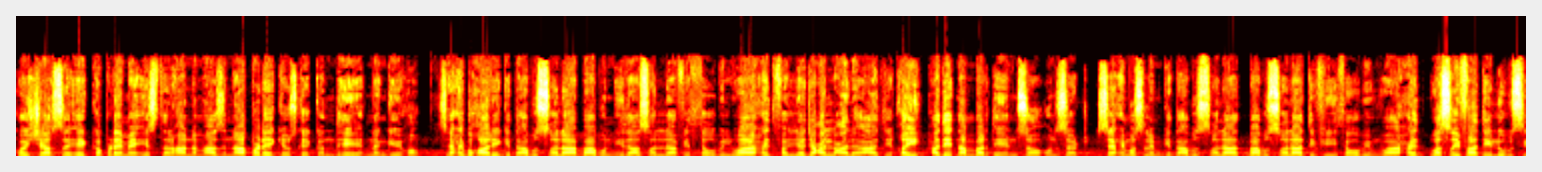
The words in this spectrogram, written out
کوئی شخص ایک کپڑے میں اس طرح نماز نہ پڑھے کہ اس کے کندھے ننگے ہوں۔ صحیح بخاری کتاب الصلاة باب اذا صلى في الثوب الواحد فليجعل على عاتقه حدیث نمبر 359 صحیح مسلم کتاب الصلاة باب الصلاة في ثوب واحد وصفات لبس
